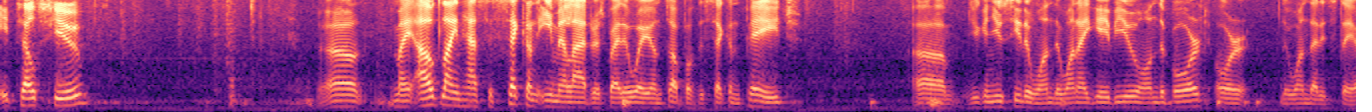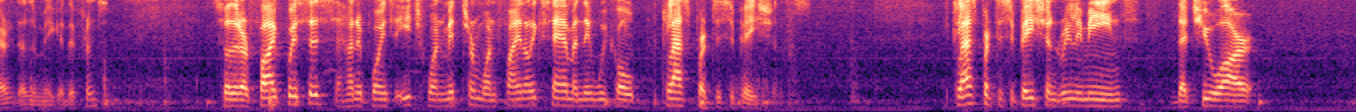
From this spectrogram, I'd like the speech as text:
it tells you uh, my outline has a second email address, by the way, on top of the second page. Um, you can use either one, the one I gave you on the board or the one that is there. Doesn't make a difference. So there are five quizzes, 100 points each, one midterm, one final exam, and then we call class participations. Class participation really means that you are,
